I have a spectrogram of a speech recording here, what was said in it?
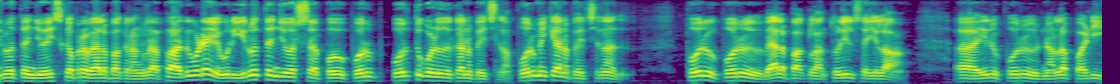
இருபத்தஞ்சி வயசுக்கு அப்புறம் வேலை பார்க்குறாங்களா? அப்போ அது கூட ஒரு இருபத்தஞ்சி வருஷம் பொ பொறு பொறுத்து கொள்வதற்கான பயிற்சி தான் பொறுமைக்கான பயிற்சி தான் அது. பொறு பொறு வேலை பார்க்கலாம் தொழில் செய்யலாம். இரு பொறு நல்லா படி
